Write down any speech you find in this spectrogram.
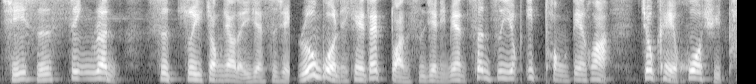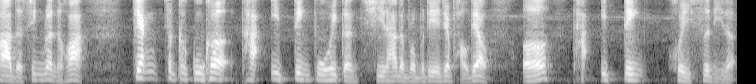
其实信任是最重要的一件事情。如果你可以在短时间里面，甚至用一通电话就可以获取他的信任的话，将这个顾客他一定不会跟其他的 property 就跑掉，而他一定会是你的。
